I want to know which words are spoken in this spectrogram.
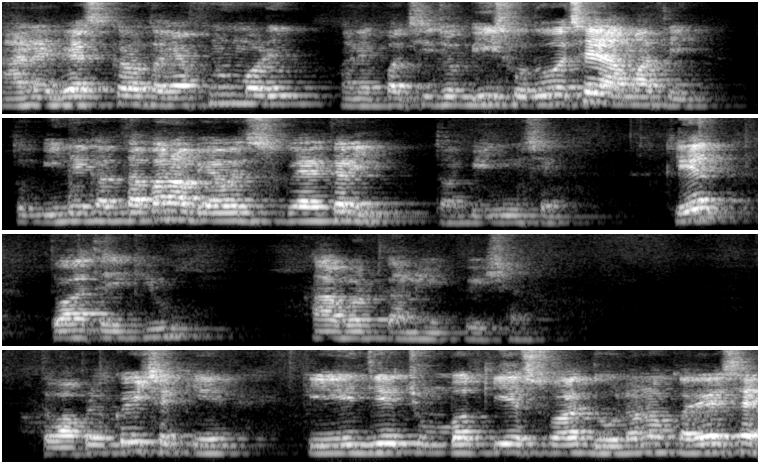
આને વેસ્ટ કરો, તો એફનું મળ્યું. અને પછી જો બી શોધવો છે આમાંથી, તો બીને કરતા બનાવો બે વચ્ચે સ્ક્વેર કરી, તો આ બીનું છે. ક્લિયર તો આ થઈ ગયું આવર્તકાનું ઇક્વેશન તો આપણે કહી શકીએ કે એ જે ચુંબકીય સ્વ દોલનો કરે છે,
